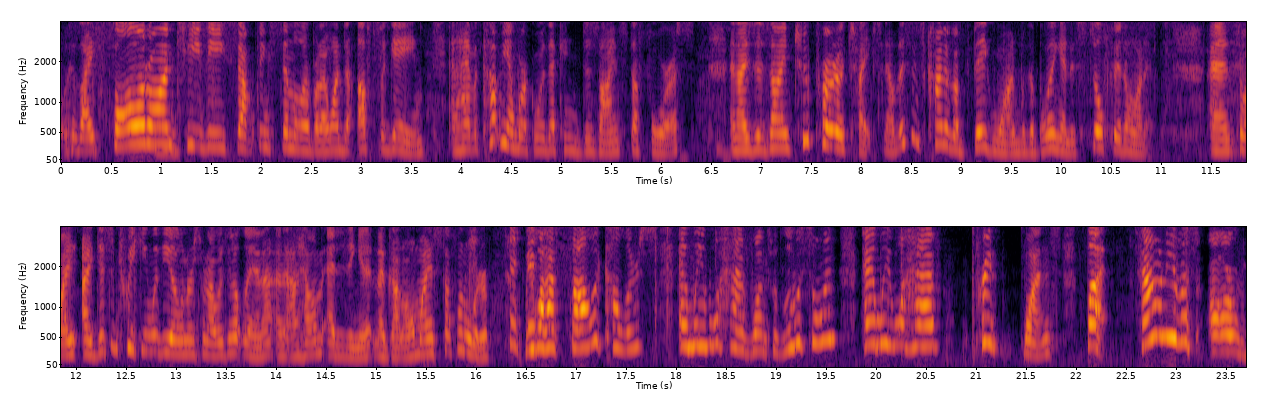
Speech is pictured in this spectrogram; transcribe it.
because I saw it on TV, something similar, but I wanted to up the game. And I have a company I'm working with that can design stuff for us. And I designed two prototypes. Now, this is kind of a big one with a bling and it still fit on it. And so I, I did some tweaking with the owners when I was in Atlanta and how I'm editing it, and I've got all my stuff on order. we will have solid colors, and we will have ones with Lewes on, and we will have print ones. But how many of us are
